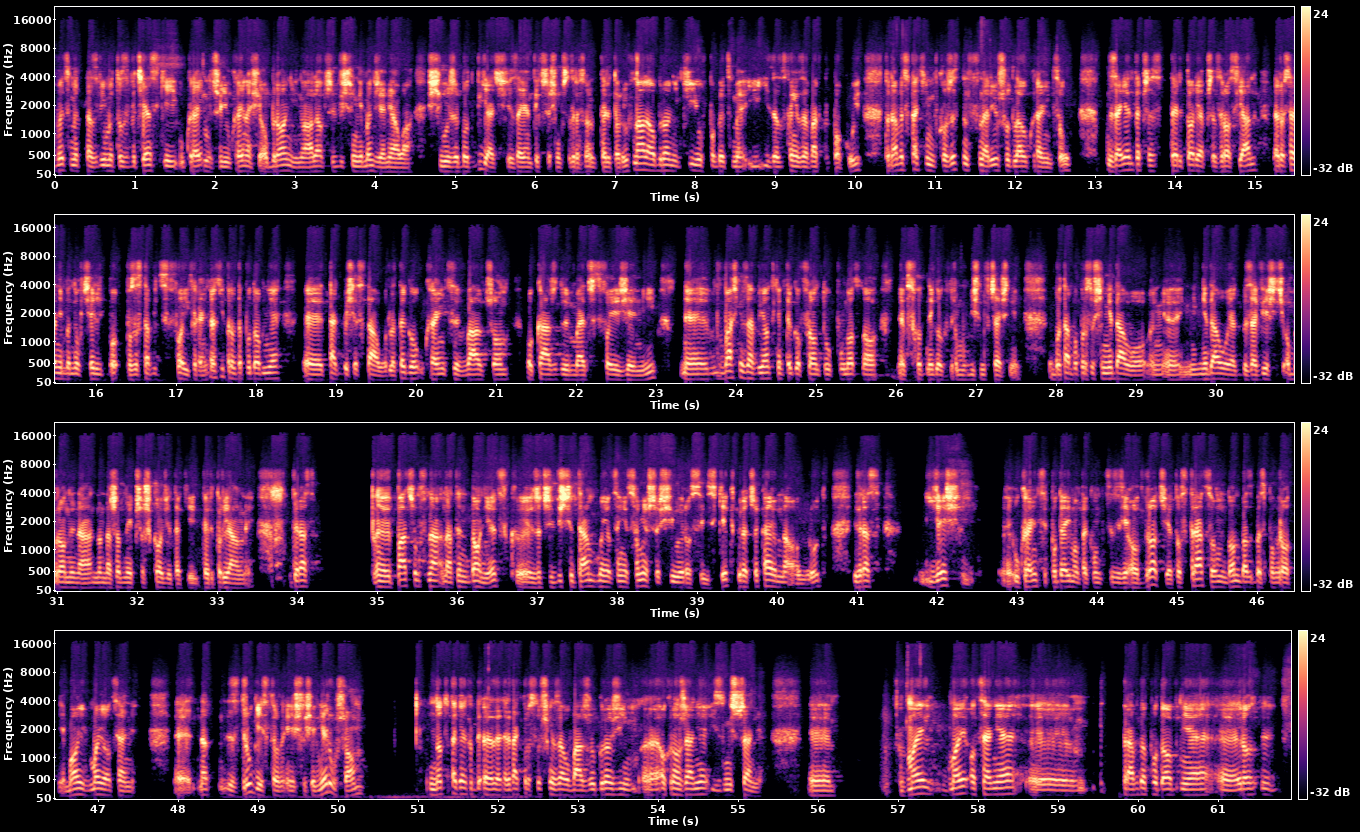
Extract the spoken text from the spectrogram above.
powiedzmy, nazwijmy to zwycięskiej Ukrainy, czyli Ukraina się obroni, no ale oczywiście nie będzie miała siły, żeby odbijać zajętych wcześniej przez Rosjan terytoriów, no ale obroni Kijów, powiedzmy, i, i zostanie zawarty pokój, to nawet w takim korzystnym scenariuszu dla Ukraińców, zajęte przez terytoria przez Rosjan, Rosjanie będą chcieli po, pozostawić w swoich rękach i prawdopodobnie e, tak by się stało. Dlatego Ukraińcy walczą o każdy metr swojej ziemi, e, właśnie za wyjątkiem tego frontu północno-wschodniego, o którym mówiliśmy wcześniej, bo tam po prostu się nie dało, e, nie dało jakby zawiesić obrony na, na, na żadnej przeszkodzie takiej terytorialnej. Teraz e, patrząc na, na ten Donieck, e, rzeczywiście tam w mojej ocenie są jeszcze siły rosyjskie, które czekają na odwrót. I teraz jeśli e, Ukraińcy podejmą taką decyzję o odwrocie, to stracą Donbas bezpowrotnie, moi, w mojej ocenie. Z drugiej strony, jeśli się nie ruszą, no to tak jak redaktor słusznie zauważył, grozi im okrążenie i zniszczenie. W mojej, w mojej ocenie prawdopodobnie e,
